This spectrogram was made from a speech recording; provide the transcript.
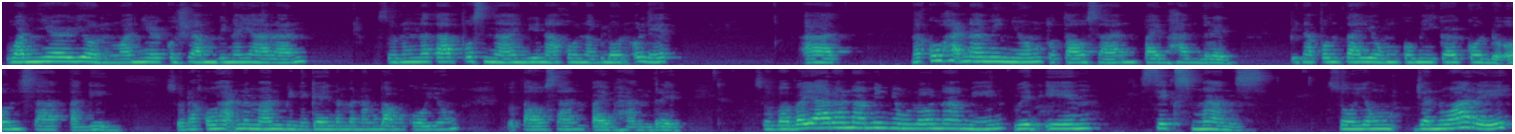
one year yon one year ko siyang binayaran. So, nung natapos na, hindi na ako nag-loan ulit. At nakuha namin yung 2,500. Pinapunta yung kumikar ko doon sa Tagig. So, nakuha naman, binigay naman ng bangko yung 2,500. So, babayaran namin yung loan namin within 6 months. So, yung January,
